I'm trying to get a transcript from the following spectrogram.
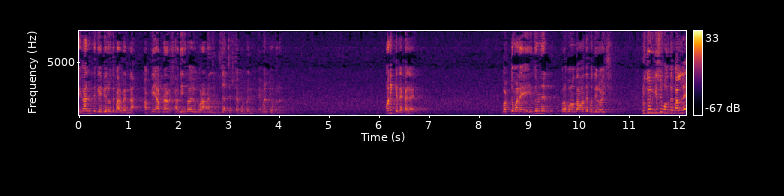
এখান থেকে বের হতে পারবেন না। আপনি আপনার স্বাধীনভাবে কোরআন, হাদিস বুঝার চেষ্টা করবেন, এমনটি হবে না। অনেককে দেখা যায়। বর্তমানে এই ধরনের প্রবণতা আমাদের মধ্যে রয়েছে। নতুন কিছু বলতে পারলে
